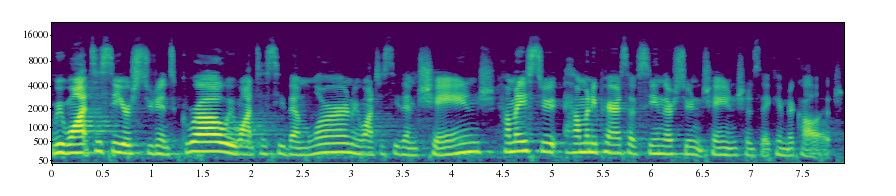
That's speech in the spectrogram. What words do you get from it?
We want to see your students grow. We want to see them learn. We want to see them change. How many, stu- how many parents have seen their student change since they came to college?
